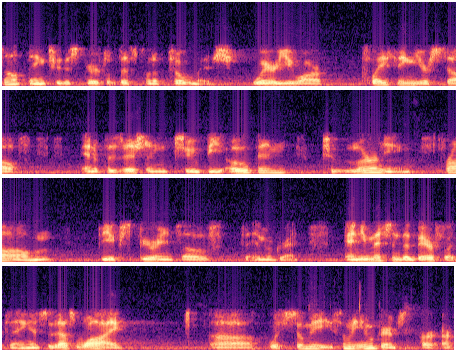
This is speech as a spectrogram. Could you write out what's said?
something to the spiritual discipline of pilgrimage where you are placing yourself in a position to be open to learning from the experience of the immigrant. And you mentioned the barefoot thing, and so that's why uh, with so many so many immigrants are, are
